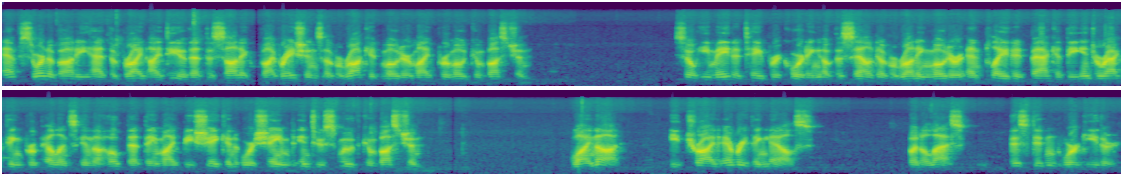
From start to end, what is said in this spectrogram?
F. Sornabody had the bright idea that the sonic vibrations of a rocket motor might promote combustion. So he made a tape recording of the sound of a running motor and played it back at the interacting propellants in the hope that they might be shaken or shamed into smooth combustion. Why not? He tried everything else. But alas, this didn't work either.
